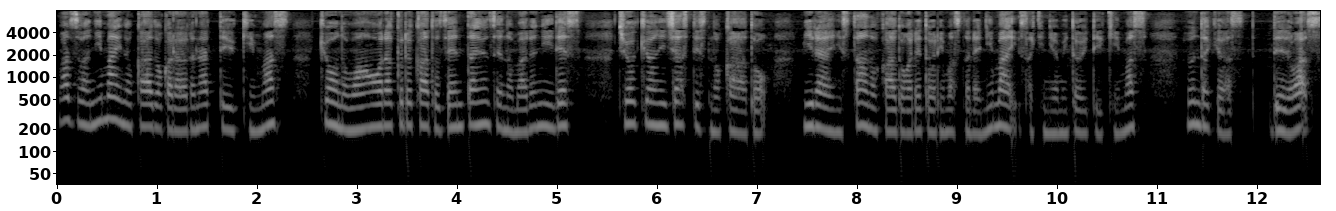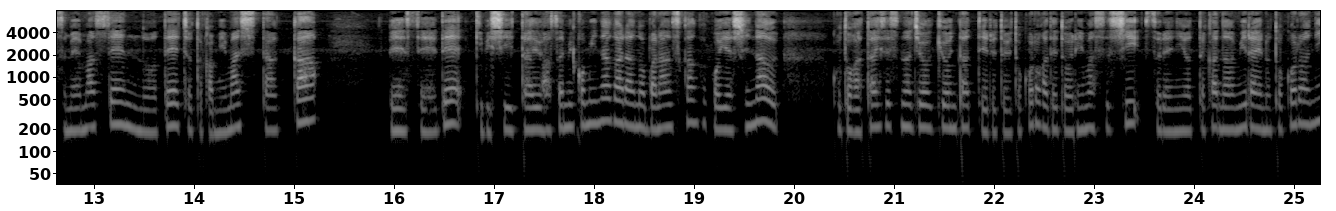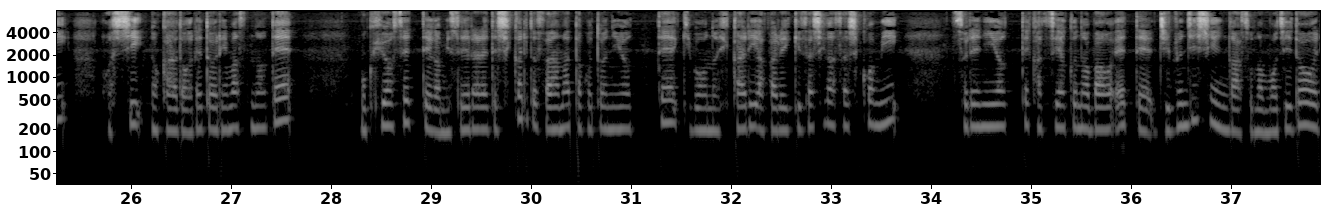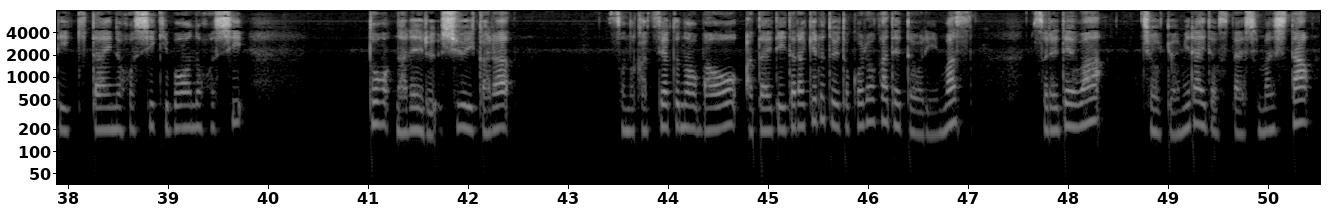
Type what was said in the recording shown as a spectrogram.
まずは2枚のカードから占っていきます。今日のワンオーラクルカード全体運勢の丸2です。状況にジャスティスのカード、未来にスターのカードが出ておりますので2枚先に読み解いていきます。運だけはでは進めませんのでちょっと噛みましたが、冷静で厳しい体を挟み込みながらのバランス感覚を養うことが大切な状況に立っているというところが出ておりますし、それによって叶う未来のところに星のカードが出ておりますので、目標設定が見据えられてしっかりと定まったことによって希望の光明るい兆しが差し込みそれによって活躍の場を得て自分自身がその文字通り期待の星希望の星となれる周囲からその活躍の場を与えていただけるというところが出ておりますそれでは状況未来でお伝えしました。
